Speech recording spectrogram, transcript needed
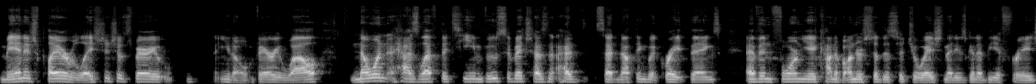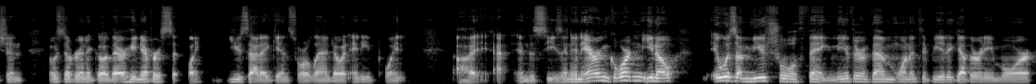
managed player relationships very, you know, very well. No one has left the team. Vucevic has had said nothing but great things. Evan Fournier kind of understood the situation that he was going to be a free agent and was never going to go there. He never like used that against Orlando at any point uh, in the season. And Aaron Gordon, you know, it was a mutual thing. Neither of them wanted to be together anymore.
